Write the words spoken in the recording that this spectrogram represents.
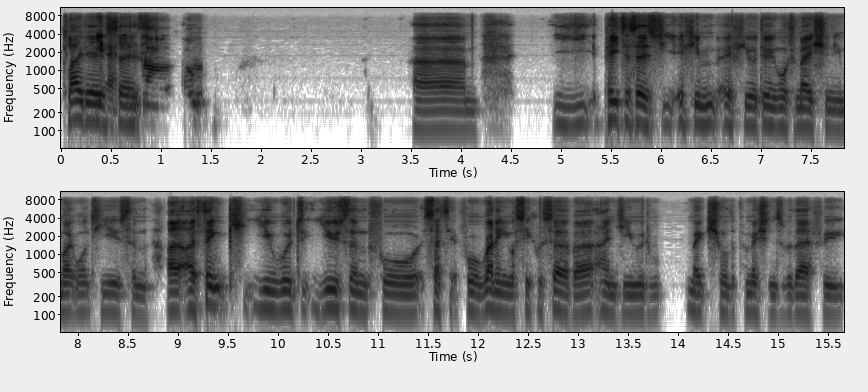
Claudio yeah, says... Um, Peter says if you if you're doing automation, you might want to use them. I, I think you would use them for set it for running your SQL Server, and you would make sure the permissions were there for you,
